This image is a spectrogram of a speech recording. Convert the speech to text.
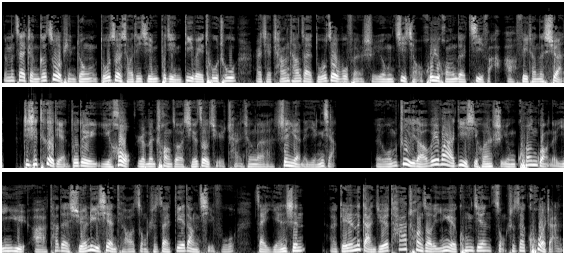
那么，在整个作品中，独奏小提琴不仅地位突出，而且常常在独奏部分使用技巧辉煌的技法啊，非常的炫。这些特点都对以后人们创作协奏曲产生了深远的影响。呃，我们注意到，威瓦尔第喜欢使用宽广的音域啊，它的旋律线条总是在跌宕起伏，在延伸啊，给人的感觉，他创造的音乐空间总是在扩展。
